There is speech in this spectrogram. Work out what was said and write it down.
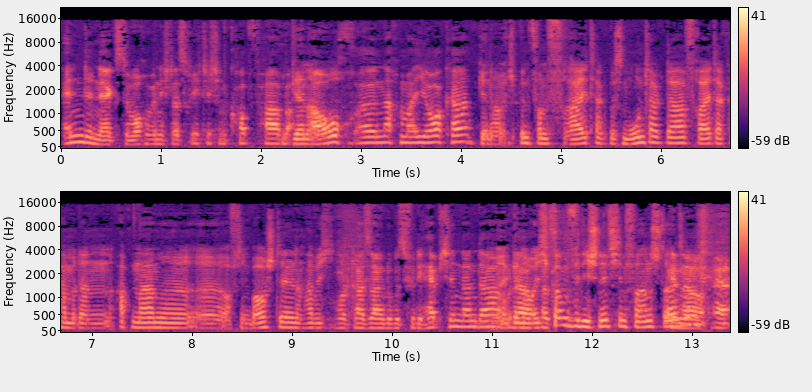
Ende nächste Woche, wenn ich das richtig im Kopf habe, Genau. auch äh, nach Mallorca. Genau, ich bin von Freitag bis Montag da. Freitag haben wir dann Abnahme äh, auf den Baustellen. Dann habe ich Ich wollte gerade sagen, du bist für die Häppchen dann da. genau, ich komme für die Schnittchenveranstaltung. Genau.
